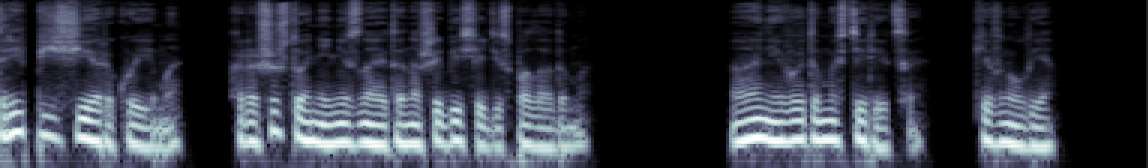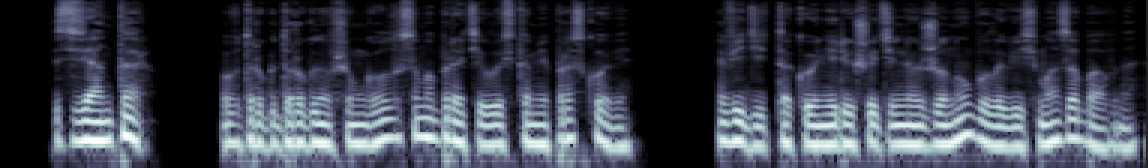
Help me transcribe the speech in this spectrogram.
Три пещеры Куима. Хорошо, что они не знают о нашей беседе с Паладом. «Они в этом мастерицы», — кивнул я. «Зиантар!» — вдруг дрогнувшим голосом обратилась ко мне Прасковья. Видеть такую нерешительную жену было весьма забавно.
